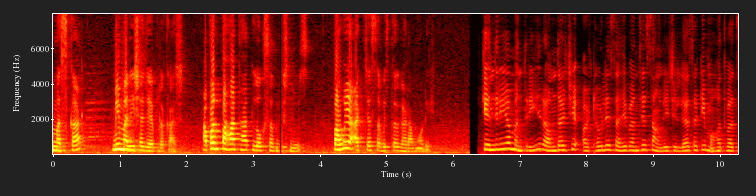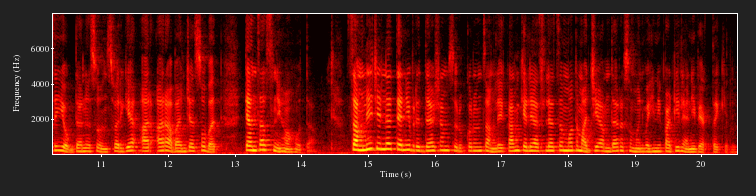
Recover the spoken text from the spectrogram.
नमस्कार मी मनीषा जयप्रकाश. आपण पाहत आहात लोकसंदेश न्यूज. पाहूया आजच्या सविस्तर घडामोडी. केंद्रीय मंत्री रामदासजी आठवले साहेबांचे सांगली जिल्ह्यासाठी महत्त्वाचे योगदान असून स्वर्गीय आर आर आबांच्या सोबत त्यांचा स्नेह होता. सांगली जिल्ह्यात त्यांनी वृद्धाश्रम सुरू करून चांगले काम केले असल्याचं मत माजी आमदार सुमन वहिनी पाटील यांनी व्यक्त केले.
